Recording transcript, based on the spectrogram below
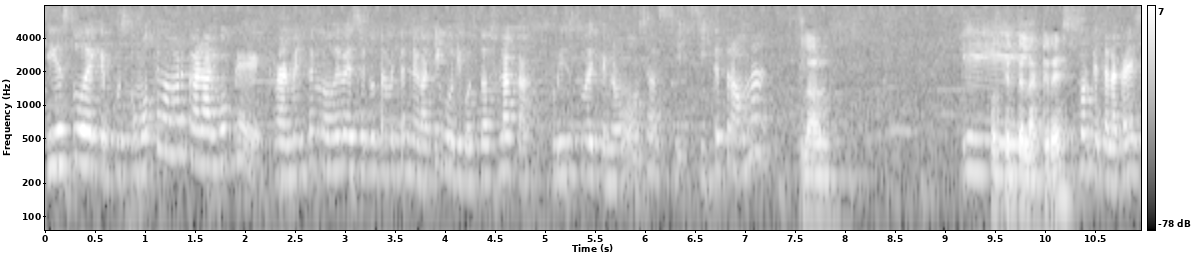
Y esto de que, pues, ¿cómo te va a marcar algo que realmente no debe ser totalmente negativo? Digo, estás flaca. Pero dices tú de que no, o sea, sí, sí te trauma. Claro. Y Porque te la crees. Porque te la crees.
